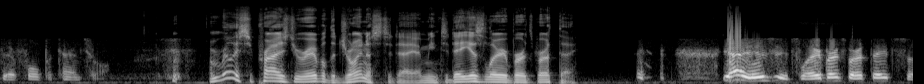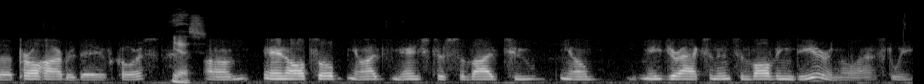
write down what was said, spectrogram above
their full potential. I'm really surprised you were able to join us today. I mean, today is Larry Bird's birthday. Yeah, it is. It's Larry Bird's birthday. It's uh, Pearl Harbor Day, of course. Yes. Um, and also, you know, I've managed to survive two, you know, major accidents involving deer in the last week.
